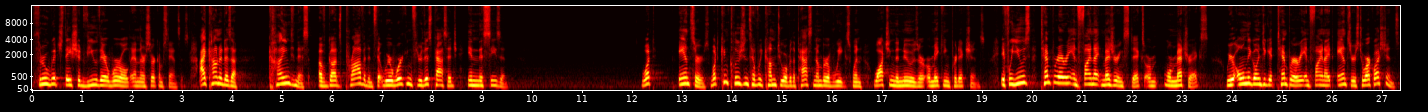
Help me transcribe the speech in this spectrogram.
through which they should view their world and their circumstances. I count it as a kindness of God's providence that we're working through this passage in this season. What answers, what conclusions have we come to over the past number of weeks when watching the news or, or making predictions? If we use temporary and finite measuring sticks or, or metrics, we are only going to get temporary and finite answers to our questions.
